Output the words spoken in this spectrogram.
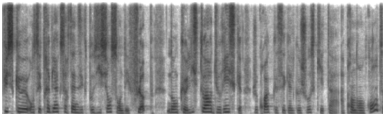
puisqu'on sait très bien que certaines expositions sont des flops. Donc euh, l'histoire du risque, je crois que c'est quelque chose qui est à, prendre en compte.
